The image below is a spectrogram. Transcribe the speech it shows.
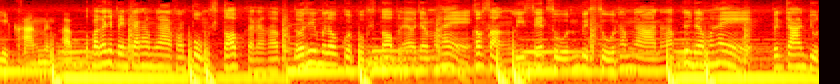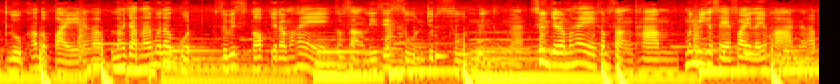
อีกครั้งหนึ่งครับต่อไปก็จะเป็นการทำงานของปุ่ม stop กันนะครับ โดยที่เมื่อเรากดปุ่ม stop แล้วจะทำให้คำสั่ง reset 0 bit 0ทำงานนะครับซึ่งจะทำให้เป็นการหยุดลูปครั้งต่อไปนะครับ หลังจากนั้นเมื่อเรากด switch stop จะทำให้คำสั่ง reset 0.01ทำงาน ซึ่งจะทำให้คำสั่ง time ไม่มีกระแสไฟไหลผ่านนะครับ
